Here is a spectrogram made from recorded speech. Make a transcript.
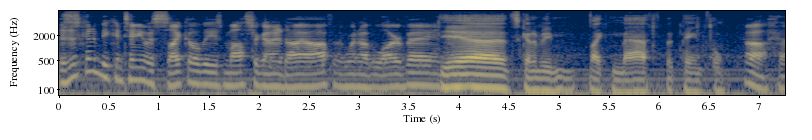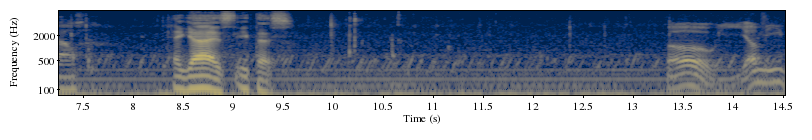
Is this going to be a continuous cycle? These moths are going to die off, and we're going to have larvae. And Yeah, it's gonna be like math, but painful. Oh hell. Hey guys, eat this. Oh, yummy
